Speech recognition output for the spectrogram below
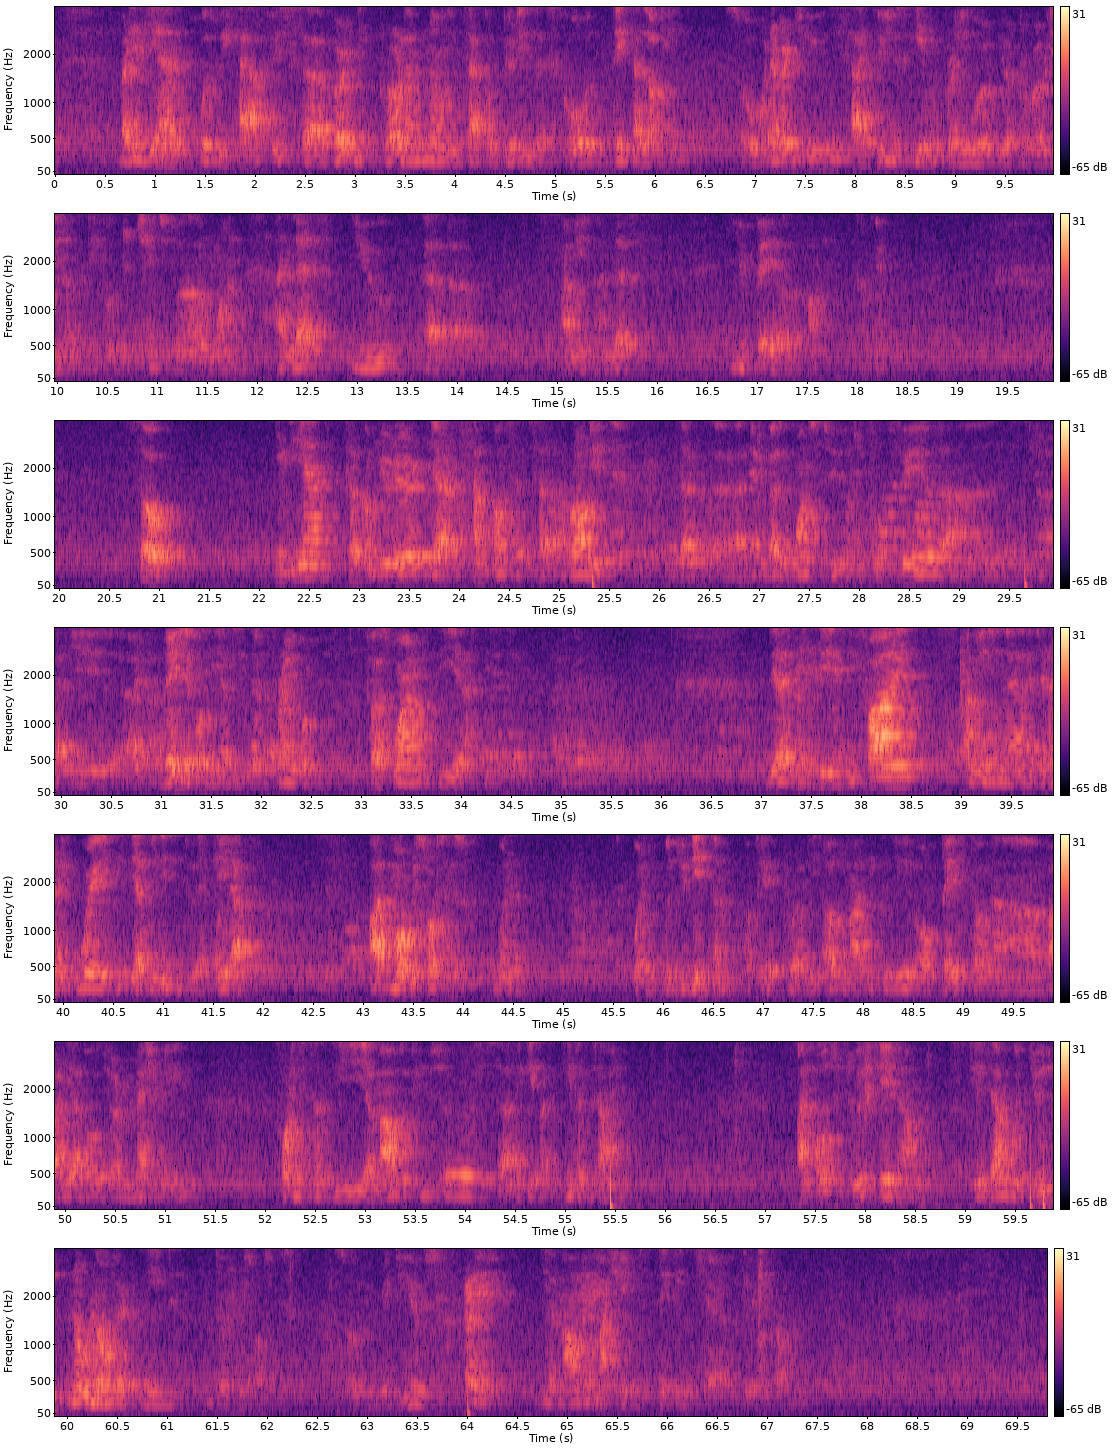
But in the end, what we have is a very big problem known in cloud computing that is called data lock-in. So whenever you decide to use a given framework, you're probably not able to change to another one unless you, uh, I mean, unless you pay a lot of money. Okay. So in the end, cloud computer, there are some concepts around it that uh, everybody wants to, to fulfill and typically uh, available in every single framework. The first one is the elasticity. Okay. The elasticity defined, I mean, in a generic way, is the ability to scale up, just add more resources when when, when you need them, okay, probably automatically or based on a variable you're measuring for instance, the amount of users at a, at a given time, and also to scale down, scale down when you no longer need those resources. So you reduce the amount of machines taking care of the problem.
